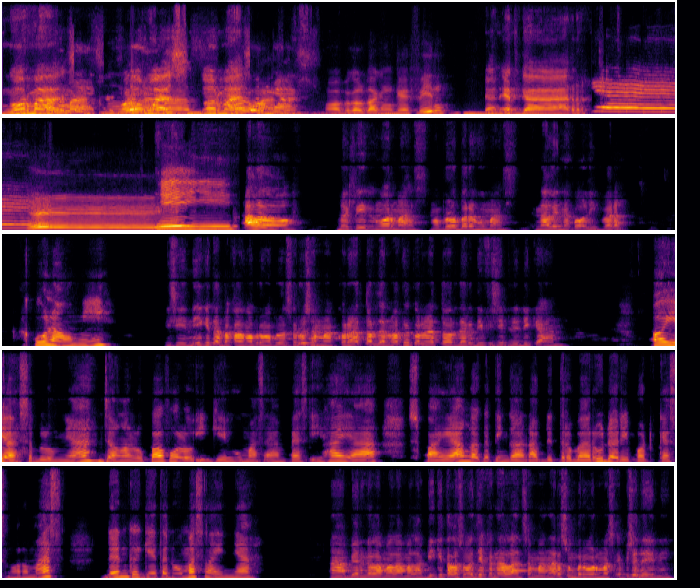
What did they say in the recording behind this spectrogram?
Ngormas. Ngormas. Ngormas. Ngormas. Ngormas. Ngobrol bareng Kevin. Dan Edgar. Yeay. Yeay. Yeay. Halo, balik lagi ke Ngormas, ngobrol bareng Humas. Kenalin aku Oliver. Aku Naomi. Di sini kita bakal ngobrol-ngobrol seru sama koordinator dan wakil koordinator dari Divisi Pendidikan. Oh iya, sebelumnya jangan lupa follow IG Humas MPSIH ya, supaya nggak ketinggalan update terbaru dari podcast Ngormas dan kegiatan Humas lainnya. Nah, biar nggak lama-lama lagi, kita langsung aja kenalan sama narasumber Ngormas episode ini.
